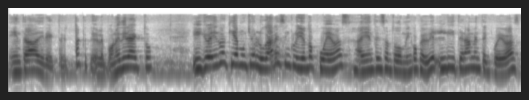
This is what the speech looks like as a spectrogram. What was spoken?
entrada directa. Le pone directo y yo he ido aquí a muchos lugares, incluyendo cuevas. Hay gente en Santo Domingo que vive literalmente en cuevas.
